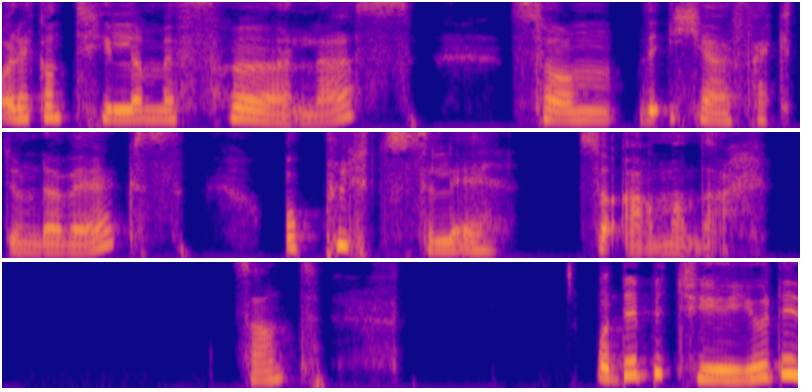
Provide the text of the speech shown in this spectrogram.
og det kan til og med føles som det ikke er effekt underveis, og plutselig så er man der sant? Og det betyr jo de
